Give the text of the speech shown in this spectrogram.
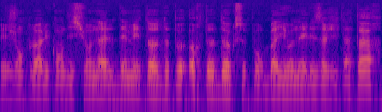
et j'emploie le conditionnel, des méthodes peu orthodoxes pour bâillonner les agitateurs.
